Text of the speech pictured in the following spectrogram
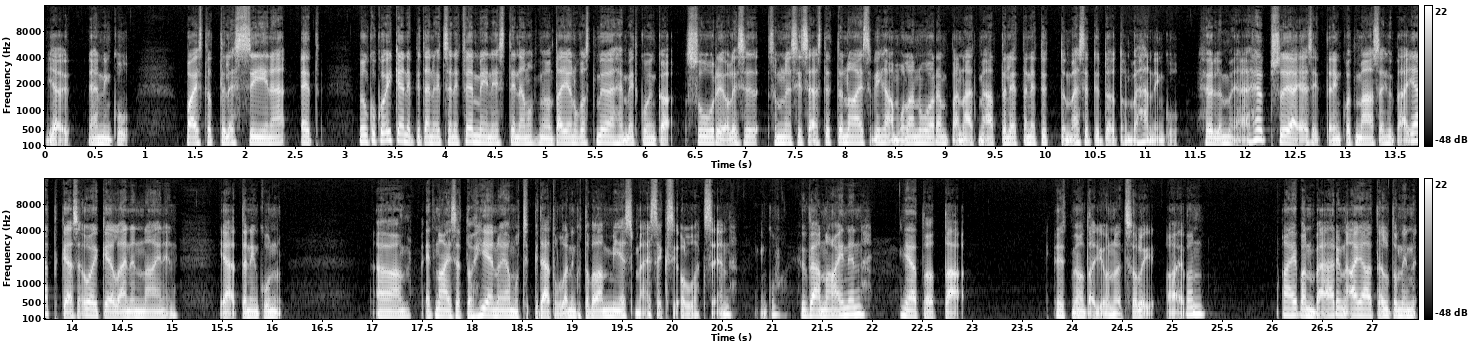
ja, ja niin kuin paistattele siinä. Että Mä oon koko ikäni pitänyt itseni feministinä, mutta mä oon tajunnut vasta myöhemmin, kuinka suuri oli se semmoinen sisäistetty naisviha mulla nuorempana, että mä ajattelin, että ne tyttömäiset tytöt on vähän niin kuin hölmöjä ja höpsöjä ja sitten niin kuin, että mä oon se hyvä jätkä ja se oikeanlainen nainen. Ja että, niin kuin, äh, että naiset on hienoja, mutta pitää tulla niin kuin tavallaan miesmäiseksi ollakseen niin kuin hyvä nainen. Ja tota, nyt mä oon tajunnut, että se oli aivan, aivan väärin ajateltu, niin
